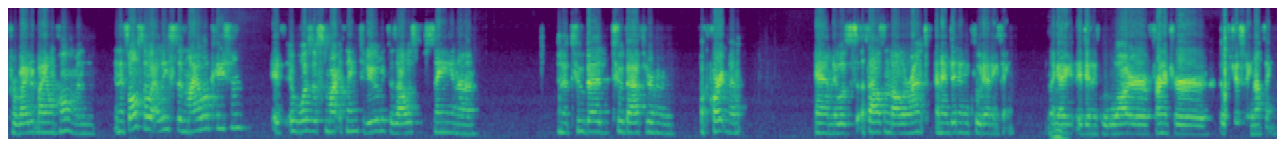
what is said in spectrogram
provide my own home, and and it's also at least in my location it, it was a smart thing to do because I was staying in a in a two bed, two bathroom apartment, and it was a thousand dollar rent, and it didn't include anything. Like mm. I, it didn't include water, furniture, electricity, nothing.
